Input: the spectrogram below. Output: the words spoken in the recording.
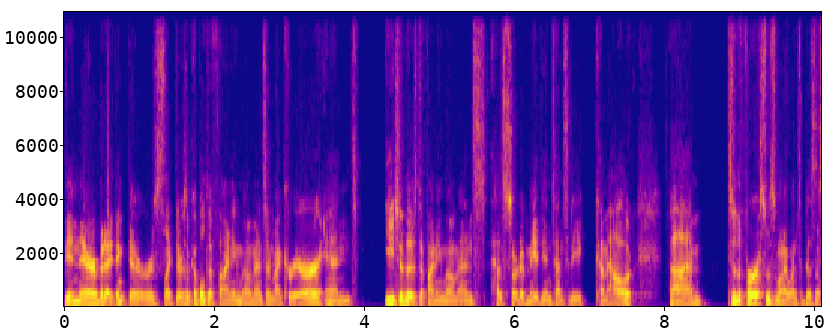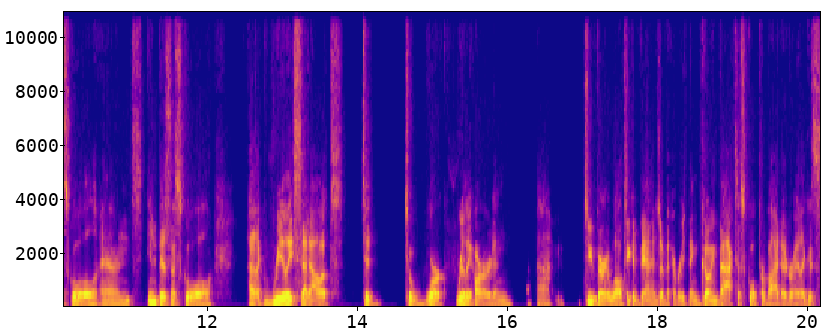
been there, but I think there's like there's a couple defining moments in my career, and each of those defining moments has sort of made the intensity come out. Um, so the first was when I went to business school, and in business school, I like really set out to to work really hard and um, do very well, take advantage of everything going back to school provided, right? Like it's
